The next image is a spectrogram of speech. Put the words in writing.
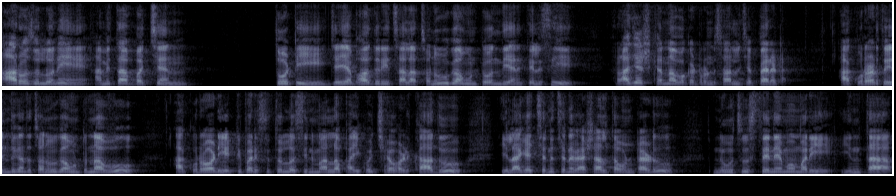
ఆ రోజుల్లోనే అమితాబ్ బచ్చన్ తోటి జయబహాదురి చాలా చనువుగా ఉంటోంది అని తెలిసి రాజేష్ ఖన్నా ఒకటి రెండు సార్లు చెప్పారట. ఆ కుర్రాడితో ఎందుకంత చనువుగా ఉంటున్నావు? ఆ కుర్రవాడు ఎట్టి పరిస్థితుల్లో సినిమాల్లో పైకొచ్చేవాడు కాదు. ఇలాగే చిన్న చిన్న వేషాలతో ఉంటాడు. నువ్వు చూస్తేనేమో మరి ఇంత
